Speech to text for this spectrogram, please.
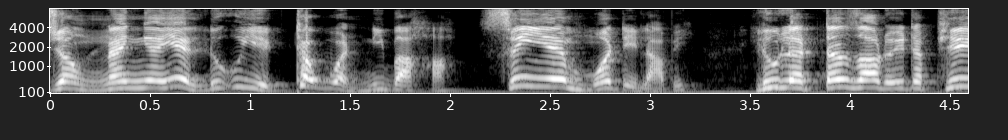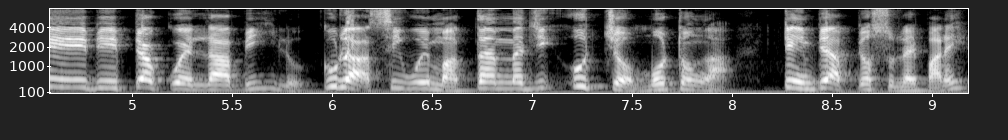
ကြောင့်နိုင်ငံရဲ့လူဦးရေထက်ဝက်နီးပါးဟာဆင်းရဲမွဲတေလာပြီးလူလက်တန်းစားတွေတဖြည်းဖြည်းပျောက်ကွယ်လာပြီလို့ကုလအစည်းအဝေးမှာတန်မကြီးဥကျော်မိုးထွန်းကတင်ပြပြောဆိုလိုက်ပါတယ်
